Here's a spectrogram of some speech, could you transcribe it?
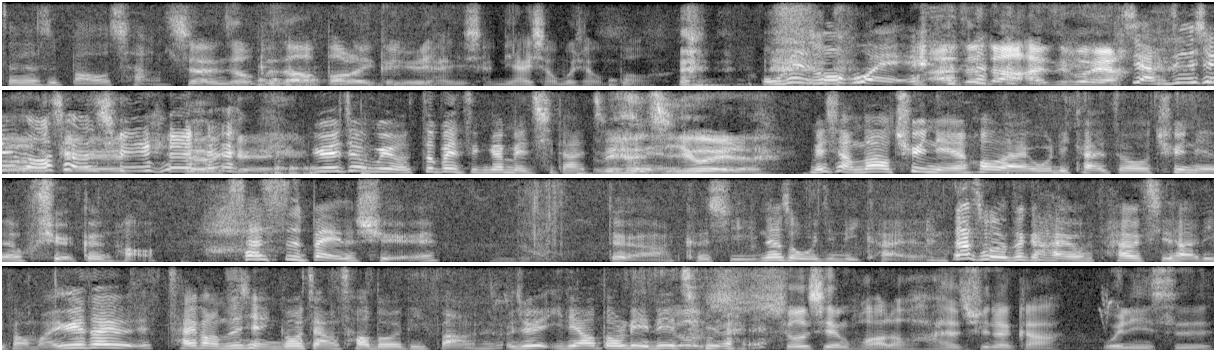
真的是包场，虽然说不知道包了一个月，还想你还想不想包？我跟你说会 啊，真的还是会啊，想继续包下去，因为就没有这辈子应该没其他机会，没有机会了。没想到去年后来我离开之后，去年的雪更好，三四倍的雪。真的？对啊，可惜那时候我已经离开了。那除了这个，还有还有其他的地方吗？因为在采访之前，你跟我讲了超多的地方，我觉得一定要都列列出来。休闲滑的话，还有去那个威尼斯。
